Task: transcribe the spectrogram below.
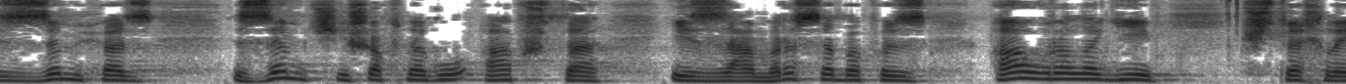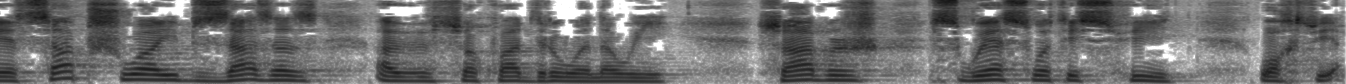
иззымҳәаз, зымч ишақәнагоу аԥшҭа иззаамрысабаԥыз, ауралагьы шьҭахьла иацаԥшуа ибзазаз аҩцәақәа дрыуан ауи. Шәабыж сгәы иасуата исҳәит, уахҵәи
